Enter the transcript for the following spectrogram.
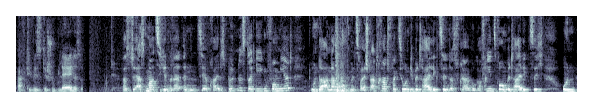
aktivistischen Pläne? Also zuerst mal hat sich ein, ein, sehr breites Bündnis dagegen formiert, unter anderem auch mit zwei Stadtratfraktionen, die beteiligt sind. Das Freiburger Friedensforum beteiligt sich und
